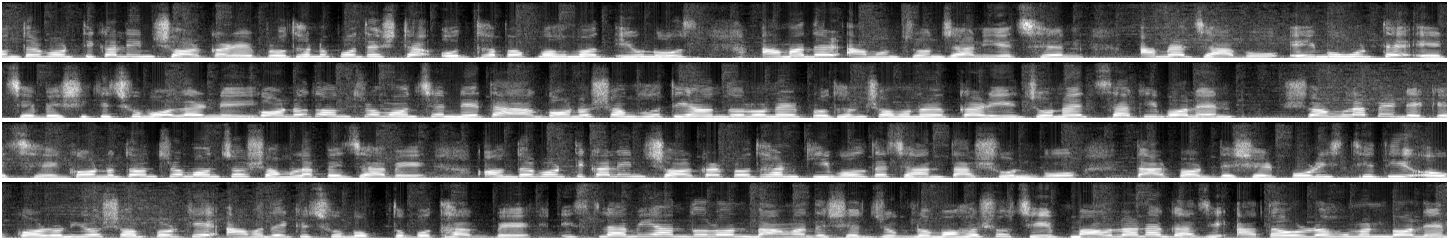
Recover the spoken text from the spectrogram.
অন্তর্বর্তীকালীন সরকারের প্রধান উপদেষ্টা অধ্যাপক মোহাম্মদ ইউনুস আমাদের আমন্ত্রণ জানিয়েছেন। আমরা যাব, এই মুহূর্তে এর চেয়ে বেশি কিছু বলার নেই। গণতন্ত্র মঞ্চের নেতা, গণসংহতি আন্দোলনের প্রধান সমন্বয়কারী জোনায়েদ সাকি বলেন, সংলাপে ডেকেছে, গণতন্ত্র মঞ্চ সংলাপে যাবে। অন্তর্বর্তীকালীন সরকার প্রধান কি বলতে চান তা শুনব। তারপর দেশের পরিস্থিতি ও করণীয় সম্পর্কে আমাদের কিছু বক্তব্য থাকবে। ইসলামী আন্দোলন বাংলাদেশের যুগ্ম মহাসচিব মাওলানা গাজী আতাউর রহমান বলেন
